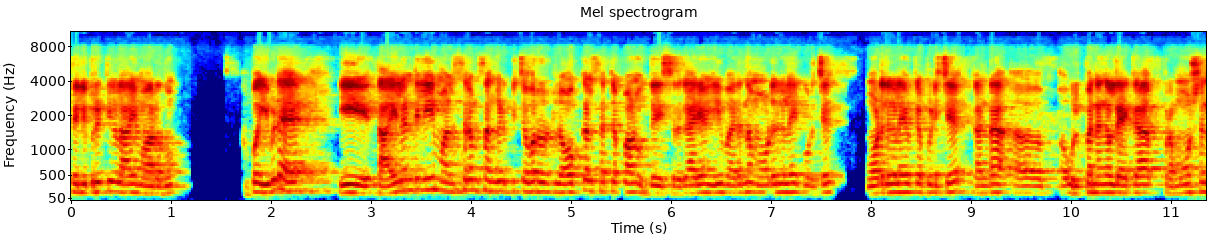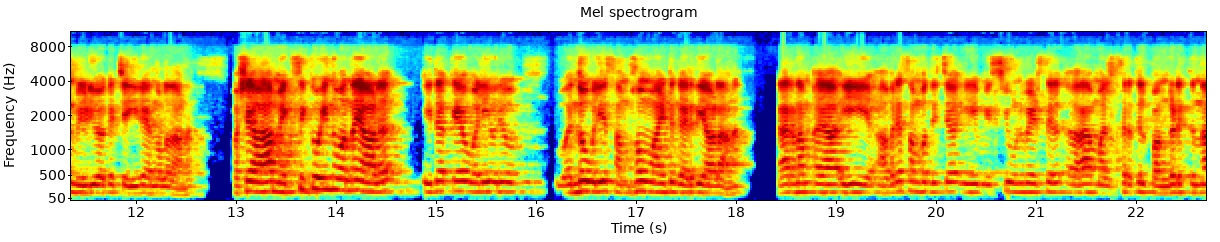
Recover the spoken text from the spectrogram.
സെലിബ്രിറ്റികളായി മാറുന്നു. അപ്പൊ ഇവിടെ ഈ തായ്ലൻഡിൽ ഈ മത്സരം സംഘടിപ്പിച്ചവർ ഒരു ലോക്കൽ സെറ്റപ്പാണ് ഉദ്ദേശിച്ചത്. കാര്യം ഈ വരുന്ന മോഡലുകളെ കുറിച്ച് മോഡലുകളെയൊക്കെ പിടിച്ച് കണ്ട ഉൽപ്പന്നങ്ങളുടെയൊക്കെ പ്രൊമോഷൻ വീഡിയോ ഒക്കെ ചെയ്യുക എന്നുള്ളതാണ്. പക്ഷെ ആ മെക്സിക്കോയിൽ നിന്ന് വന്നയാൾ ഇതൊക്കെ വലിയൊരു എന്തോ വലിയ സംഭവമായിട്ട് കരുതിയ ആളാണ്. കാരണം ഈ അവരെ സംബന്ധിച്ച് ഈ മിസ് യൂണിവേഴ്സിൽ ആ മത്സരത്തിൽ പങ്കെടുക്കുന്ന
